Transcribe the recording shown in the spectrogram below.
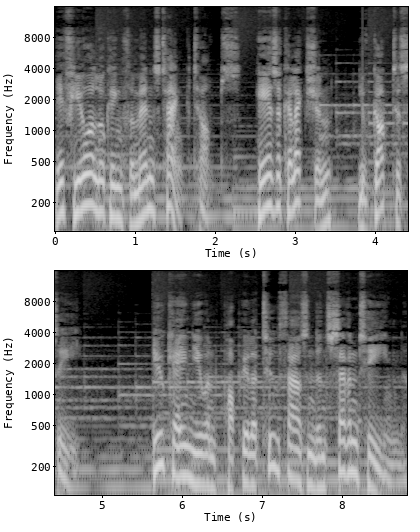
If you're looking for men's tank tops, here's a collection you've got to see. UK New and Popular 2017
